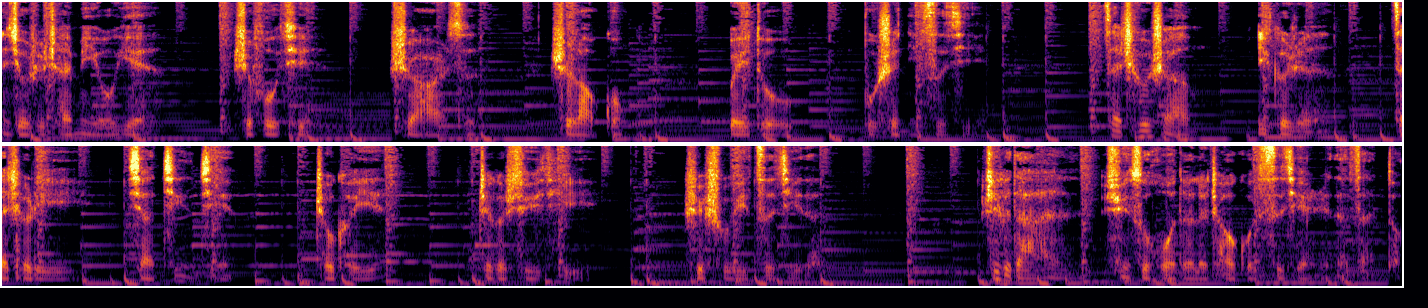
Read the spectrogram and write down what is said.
你就是柴米油盐，是父亲，是儿子，是老公，唯独不是你自己。在车上，一个人在车里想静静抽颗烟，这个躯体。”是属于自己的。这个答案迅速获得了超过四千人的赞同。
